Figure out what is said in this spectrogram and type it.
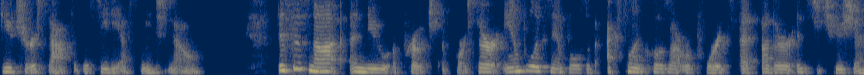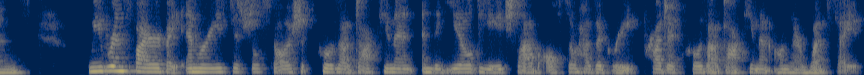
future staff at the CDS need to know. This is not a new approach, of course. There are ample examples of excellent closeout reports at other institutions. We were inspired by Emory's digital scholarship closeout document and the Yale DH Lab also has a great project closeout document on their website.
